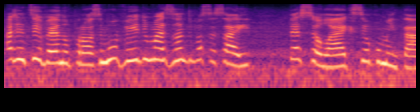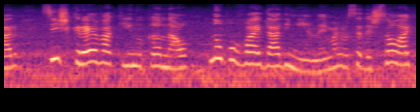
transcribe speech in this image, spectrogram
A gente se vê no próximo vídeo, mas antes de você sair, deixe seu like, seu comentário, se inscreva aqui no canal, não por vaidade minha, né? Mas você deixa seu like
